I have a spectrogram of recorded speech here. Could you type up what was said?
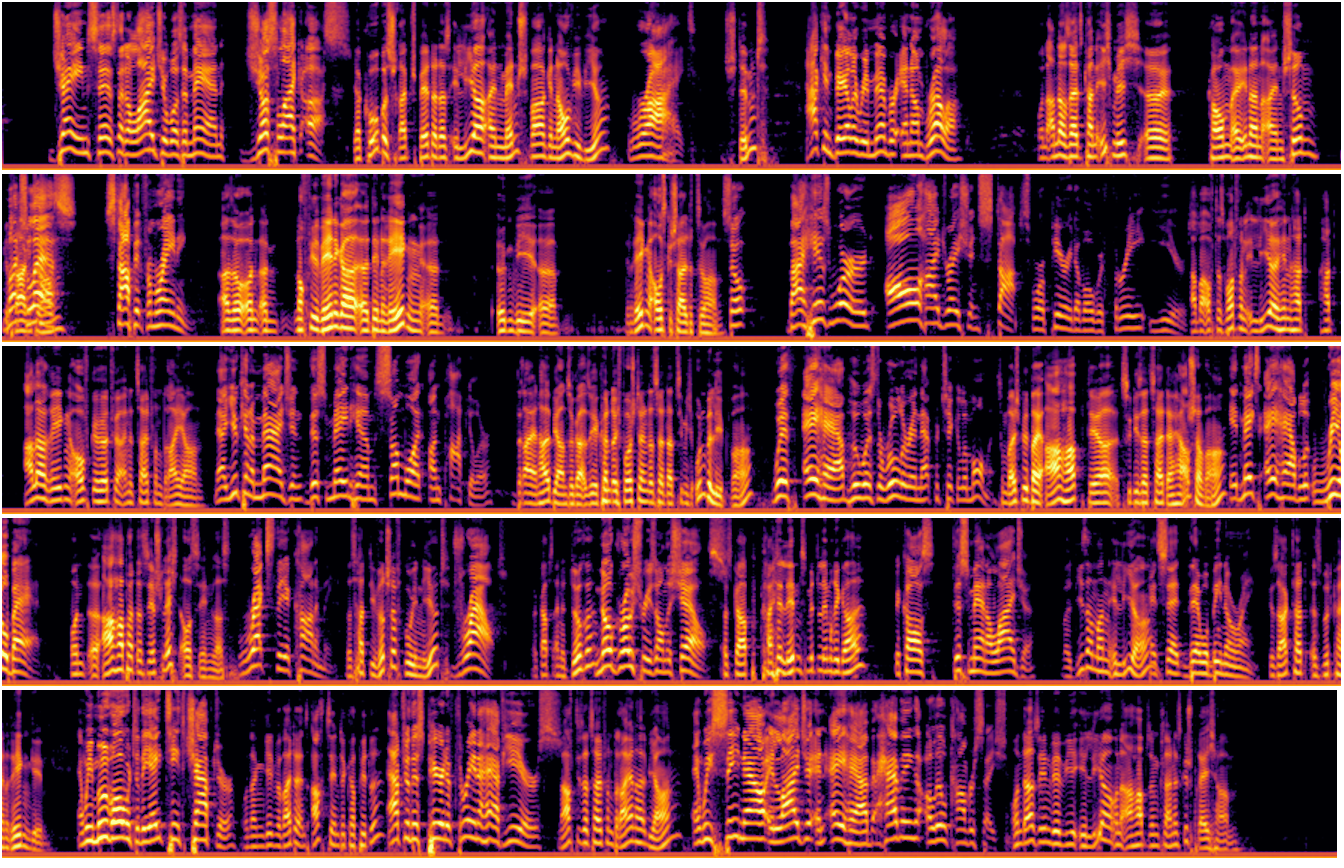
James says that Elijah was a man just like us. Jakobus schreibt später, dass Elia ein Mensch war, genau wie wir. Right. Stimmt. I can barely remember an umbrella, Und andererseits kann ich mich äh, kaum erinnern, einen Schirm much getragen zu haben. less stop it from raining. Also und, und noch viel weniger äh, den Regen äh, irgendwie äh, den Regen ausgeschaltet zu haben. So, by his word, all hydration stops for a period of over three years. Aber auf das Wort von Elia hin hat, hat aller Regen aufgehört für eine Zeit von drei Jahren. Now, you can imagine this made him somewhat unpopular Dreieinhalb Jahren sogar. Also ihr könnt euch vorstellen, dass er da ziemlich unbeliebt war. with Ahab, who was the ruler in that particular moment. Zum Beispiel bei Ahab, der zu dieser Zeit der Herrscher war. It makes Ahab look real bad, Und äh, Ahab hat das sehr schlecht aussehen lassen. wrecks the economy, Das hat die Wirtschaft ruiniert. drought, Da gab es eine Dürre. no groceries on the shelves Es gab keine Lebensmittel im Regal, because this man Elijah weil dieser Mann Elia had said there will be no rain. gesagt hat, es wird keinen Regen geben. And we move over to the 18th chapter. Und dann gehen wir weiter ins 18. Kapitel. After this period of three and a half years, Nach dieser Zeit von dreieinhalb Jahren. and we see now Elijah and Ahab having a little conversation. Und da sehen wir, wie Elia und Ahab so ein kleines Gespräch haben.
